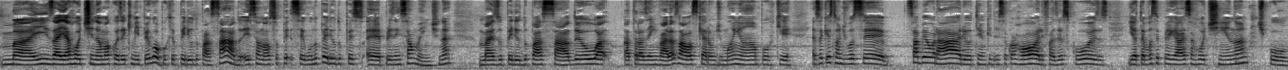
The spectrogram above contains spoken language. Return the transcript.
Mas aí a rotina é uma coisa que me pegou, porque o período passado, esse é o nosso segundo período é, presencialmente, né? Mas o período passado eu atrasei em várias aulas que eram de manhã, porque essa questão de você saber horário, eu tenho que descer com a Holly, fazer as coisas, e até você pegar essa rotina, tipo,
